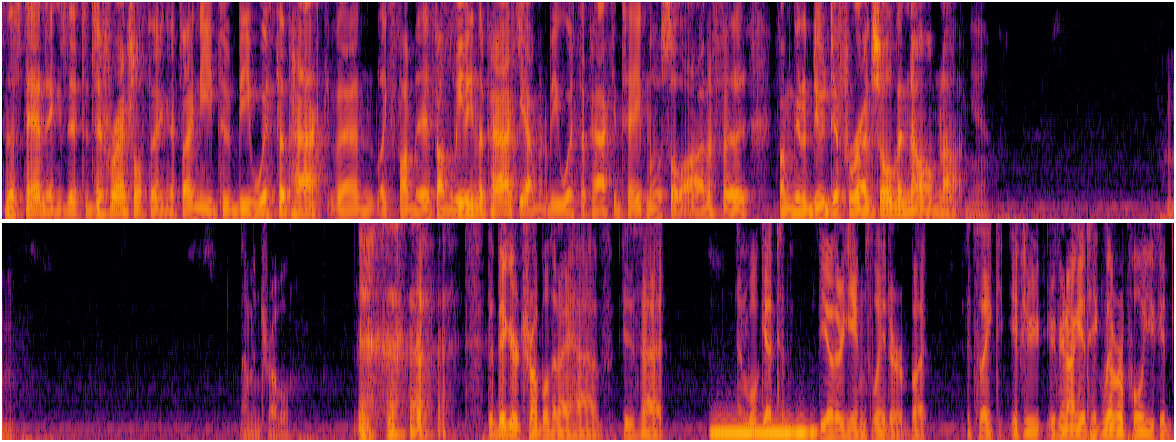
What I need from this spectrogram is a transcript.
the standings. It's a differential thing. If I need to be with the pack, then like if I'm if I'm leading the pack, yeah, I'm going to be with the pack and take Mo Salah. And if uh, if I'm going to do differential, then no, I'm not. Yeah. I'm in trouble. The bigger trouble that I have is that, and we'll get to the other games later, but it's like if you if you're not going to take Liverpool, you could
